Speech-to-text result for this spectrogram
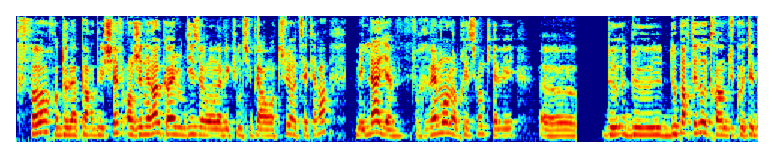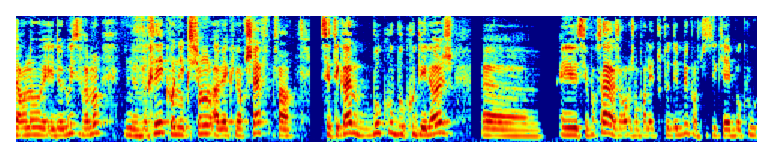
fort de la part des chefs. En général, quand même, ils disent on a vécu une super aventure, etc. Mais là, il y a vraiment l'impression qu'il y avait euh, de, de, part et d'autre, hein, du côté d'Arnaud et de Louise, vraiment une vraie connexion avec leur chef. Enfin, c'était quand même beaucoup, beaucoup d'éloges. Euh, et c'est pour ça, j'en parlais tout au début quand je disais qu'il y avait beaucoup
